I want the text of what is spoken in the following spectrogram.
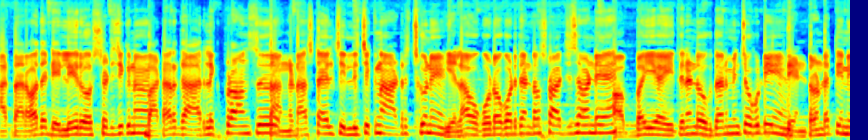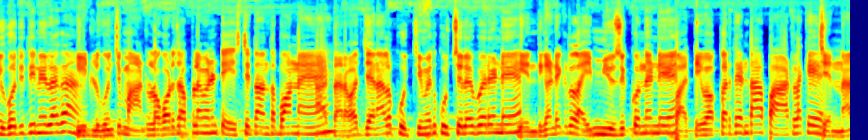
ఆ తర్వాత Delhi roasted chicken butter garlic prawns తంగడా స్టైల్ చిల్లీ చికెన్ ఆర్డర్ ఇచ్చుకుని ఇలా ఒకటి ఒకటి తినడం స్టార్ట్ చేసామండి. అబ్బాయి అయితేనండి ఒకదాని మించి ఒకటి. తింటుంటే తిని కొద్ది తినేలాగా. వీటి గురించి మాటలో కూడా చెప్పలేమని టేస్ట్ అయితే అంత బాగున్నాయి. ఆ తర్వాత జనాలు కుర్చీ మీద కూర్చోలేకపోయారండి. ఎందుకంటే ఇక్కడ లైవ్ మ్యూజిక్ ఉందండి. ప్రతి ఒక్కరు తింటే ఆ పాటలకి చిన్న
